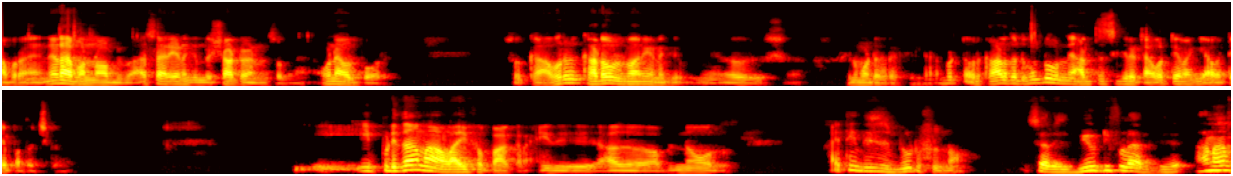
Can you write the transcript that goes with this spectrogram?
அப்புறம் என்னடா பண்ணோம் அப்படி சார் எனக்கு இந்த ஷாட் வேணும்னு சொல்லுவேன் உடனே அவர் போவார் ஸோ அவர் கடவுள் மாதிரி எனக்கு சினிமாட்டோகிராஃபியில் பட் அவர் காலை தொட்டு கும்பிட்டு ஒன்று அடுத்த சிகரெட் அவர்கிட்டே வாங்கி அவர்கிட்டே பற்ற வச்சுக்கணும். இப்படி தான் நான் லைஃப்பை பார்க்குறேன் இது அது அப்படின்னா ஒரு I think this is beautiful no sir இது பியூட்டிஃபுல்லாக இருக்குது ஆனால்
